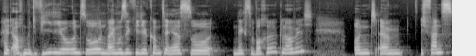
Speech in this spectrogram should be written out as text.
halt auch mit Video und so. Und mein Musikvideo kommt ja erst so nächste Woche, glaube ich. Und ähm, ich fand's,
